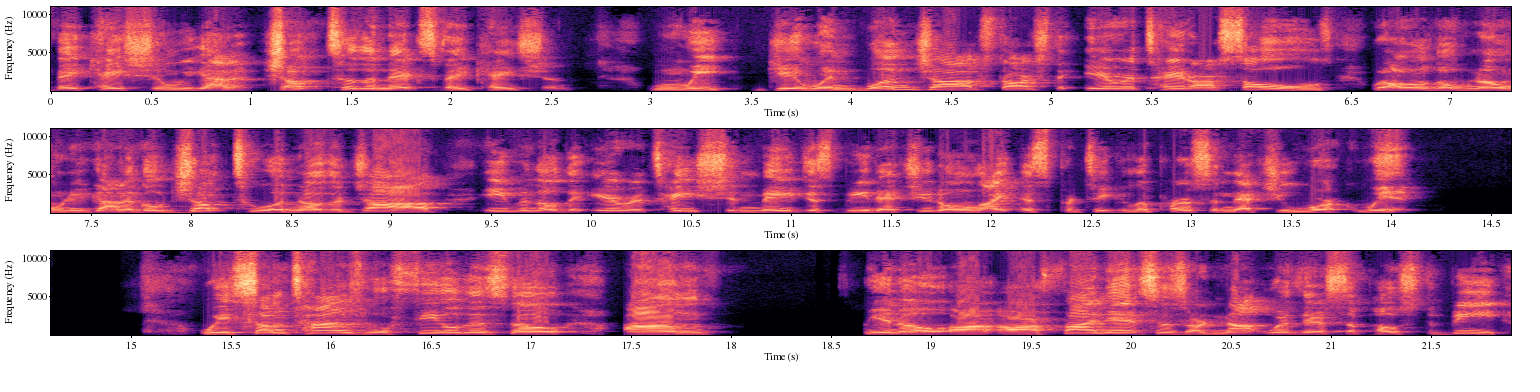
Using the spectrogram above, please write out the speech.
vacation, we got to jump to the next vacation when we get when one job starts to irritate our souls, we all go, no, when you gotta go jump to another job, even though the irritation may just be that you don't like this particular person that you work with. We sometimes will feel as though um, you know, our, our finances are not where they're supposed to be.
